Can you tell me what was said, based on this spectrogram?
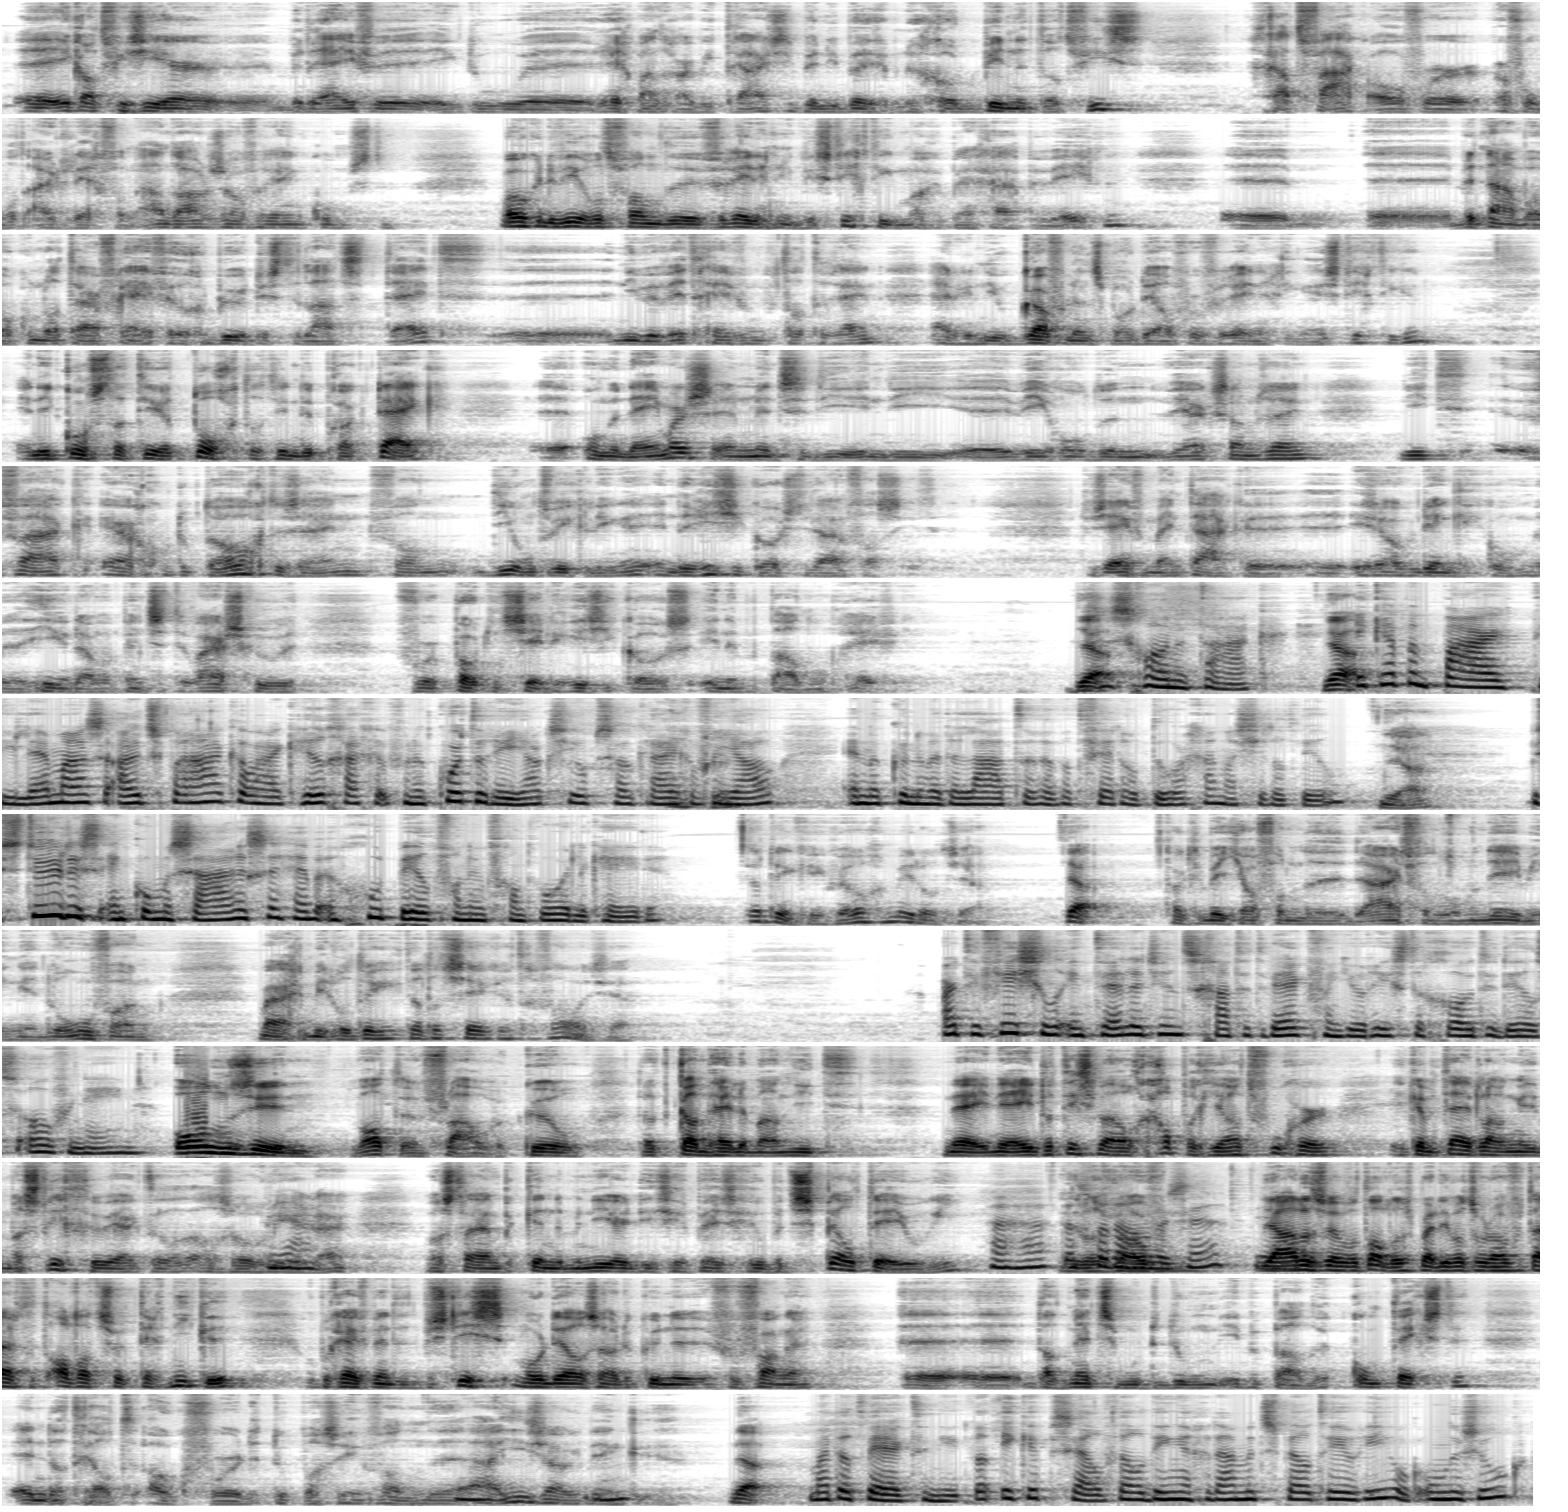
Eh, ik adviseer eh, bedrijven, ik doe regelmatig arbitrage, ik ben nu bezig met een groot bindend advies. Gaat vaak over bijvoorbeeld uitleg van aandeelhoudersovereenkomsten. Maar ook in de wereld van de vereniging, de stichting, mag ik mij graag bewegen. Eh, met name ook omdat daar vrij veel gebeurd is de laatste tijd. Eh, nieuwe wetgeving op dat terrein. Eigenlijk een nieuw governance model voor verenigingen en stichtingen. En ik constateer toch dat in de praktijk ondernemers en mensen die in die werelden werkzaam zijn, niet vaak erg goed op de hoogte zijn van die ontwikkelingen en de risico's die daar vastzitten. Dus een van mijn taken is ook, denk ik, om hier en daar wat mensen te waarschuwen voor potentiële risico's in een bepaalde omgeving. Dat Ja, is een schone taak. Ja. Ik heb een paar dilemma's, uitspraken, waar ik heel graag even een korte reactie op zou krijgen van jou. En dan kunnen we er later eh, wat verder op doorgaan als je dat wil. ja, Bestuurders en commissarissen hebben een goed beeld van hun verantwoordelijkheden. dat denk ik wel gemiddeld, ja. Ja, het hangt een beetje af van de, de aard van de onderneming en de omvang. Maar gemiddeld denk ik dat het zeker het geval is, ja. Artificial intelligence gaat het werk van juristen grotendeels overnemen. Onzin. Wat een flauwekul. Dat kan helemaal niet. Nee, nee, dat is wel grappig. Je had vroeger, ik heb een tijd lang in Maastricht gewerkt als, hoogleraar. Was daar een bekende meneer die zich bezighield met speltheorie. Aha, dat is was wat anders, hè? Ja. dat is wel wat anders. Maar die was ervan overtuigd dat al dat soort technieken op een gegeven moment het beslismodel zouden kunnen vervangen. eh, eh, dat mensen moeten doen in bepaalde contexten. En dat geldt ook voor de toepassing van eh, AI, zou ik denken. Ja. Maar dat werkte niet. Want ik heb zelf wel dingen gedaan met speltheorie, ook onderzoek.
